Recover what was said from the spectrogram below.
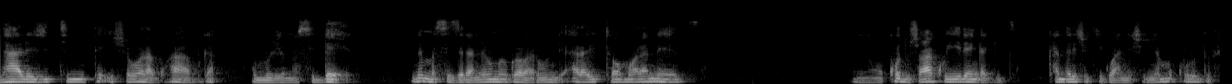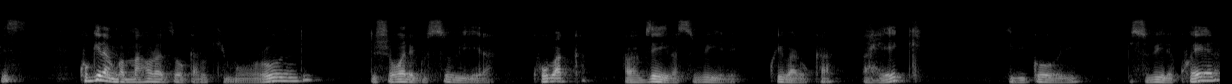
nta legitimite ishobora guhabwa umujenosideri n'amasezerano y'ubumwe bw'abarundi arabitomora neza. Ni uko dushaka kuyirengagiza kandi arico kigwanisho nyamukuru dufise. Kugira ngo amahoro azogaruke mu burundi dushobore gusubira kubaka abavyeyi basubire kwibaruka baheke. Ibigori bisubire kwera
